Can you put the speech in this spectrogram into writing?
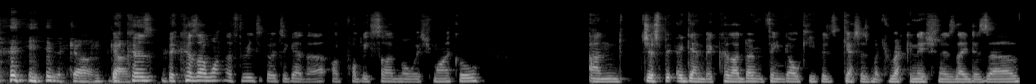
go on, go on. Because because I want the three to go together, I'd probably side more with Schmeichel. And just be, again because I don't think goalkeepers get as much recognition as they deserve.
